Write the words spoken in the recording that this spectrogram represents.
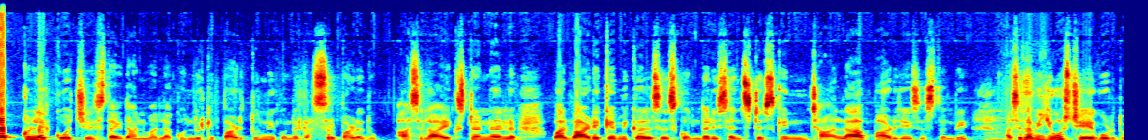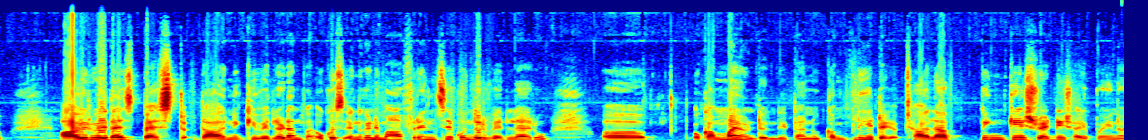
పొక్కులు ఎక్కువ వచ్చేస్తాయి దానివల్ల. కొందరికి పడుతుంది కొందరికి అస్సలు పడదు. అసలు ఆ ఎక్స్టర్నల్ వాళ్ళు వాడే కెమికల్స్ కొందరి సెన్సిటివ్ స్కిన్ చాలా పాడు చేసేస్తుంది. అసలు అవి యూస్ చేయకూడదు. ఆయుర్వేద ఇస్ బెస్ట్ దానికి వెళ్ళడం ఒక ఎందుకంటే మా ఫ్రెండ్సే కొందరు వెళ్ళారు. ఒక అమ్మాయి ఉంటుంది. తను కంప్లీట్ చాలా పింకిష్ రెడ్డిష్ అయిపోయిన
